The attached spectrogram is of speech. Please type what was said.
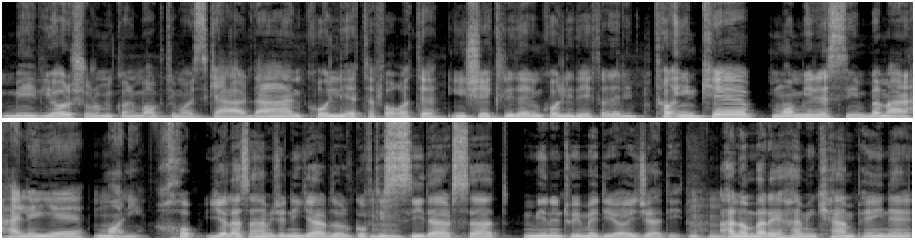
media رو شروع می‌کنیم با optimize کردن. کلی اتفاقات این شکلی داریم کلی data داریم تا اینکه ما می‌رسیم به مرحله money. خب یه لحظه همینجا نگر دار. گفتی سی درصد میرین توی media ی جدید. الان برای همین کمپین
